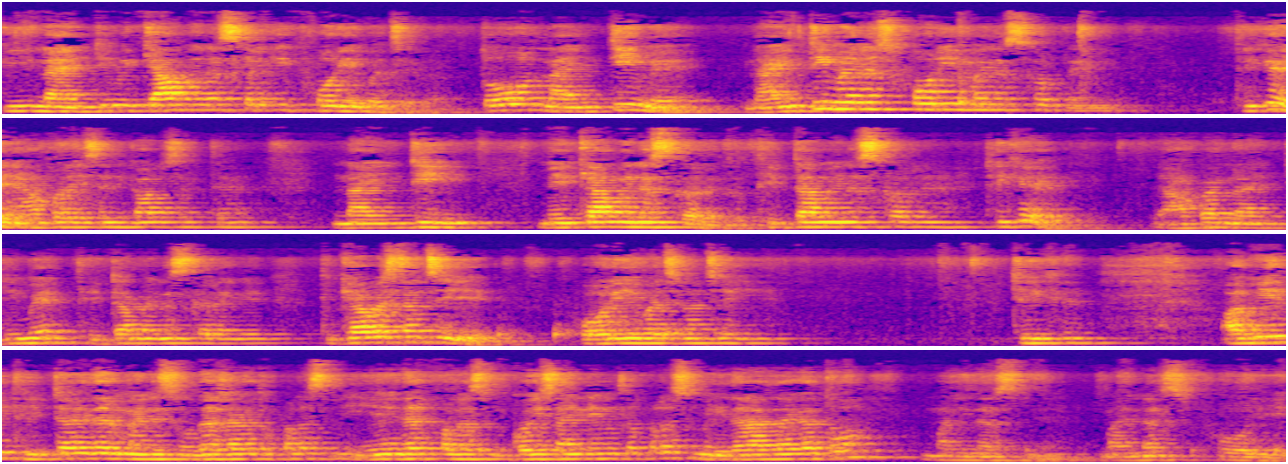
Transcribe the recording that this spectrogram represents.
कि 90 में क्या माइनस करेगी फोर ये बचेगा। तो 90 में 90 माइनस फोर ये माइनस कर देंगे। ठीक है, यहाँ पर ऐसे निकाल सकते हैं। 90 में क्या माइनस कर रहे तो थीटा माइनस कर रहे हैं, ठीक है? यहाँ पर 90 में थीटा माइनस करेंगे। तो क्या बचना चाहिए? फोर ये बचना चाहिए। ठीक है? अब ये थीटा इधर माइनस, उधर जाएगा तो प्लस में ये इधर प्लस में कोई साइन नहीं मतलब प्लस, में इधर आ जाएगा तो माइनस में, minus four A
